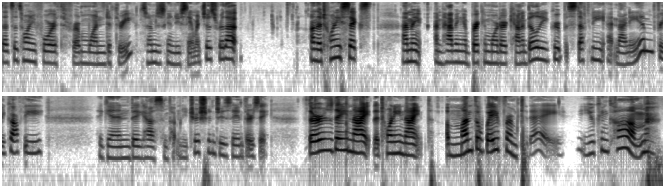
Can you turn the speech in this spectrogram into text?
That's the 24th from 1 to 3. So I'm just going to do sandwiches for that. On the 26th, I'm, a, I'm having a brick and mortar accountability group with Stephanie at 9 a.m. Free coffee. Again, Big House and Pump Nutrition Tuesday and Thursday. Thursday night, the 29th, a month away from today, you can come.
